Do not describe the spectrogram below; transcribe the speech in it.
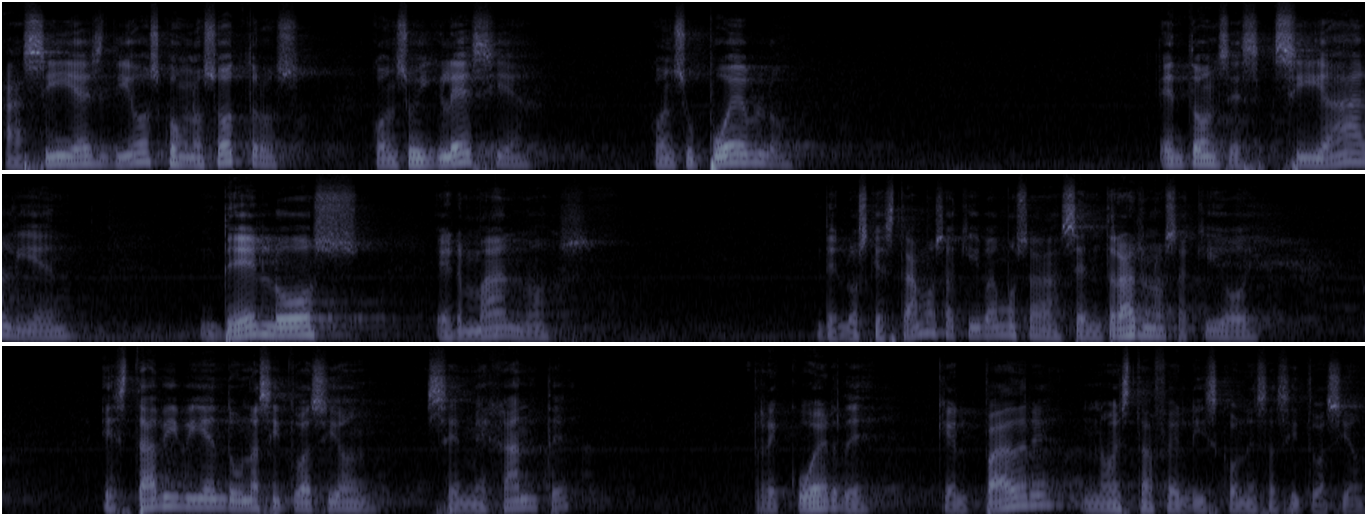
Así es Dios con nosotros, con su iglesia, con su pueblo. Entonces, si alguien de los hermanos, de los que estamos aquí, vamos a centrarnos aquí hoy, está viviendo una situación semejante, recuerde que el Padre no está feliz con esa situación.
